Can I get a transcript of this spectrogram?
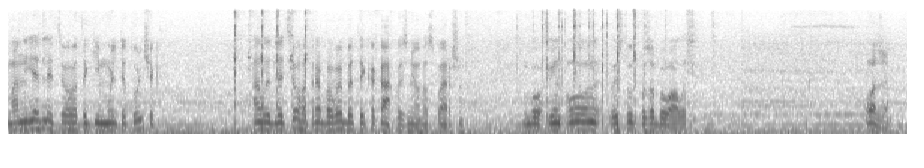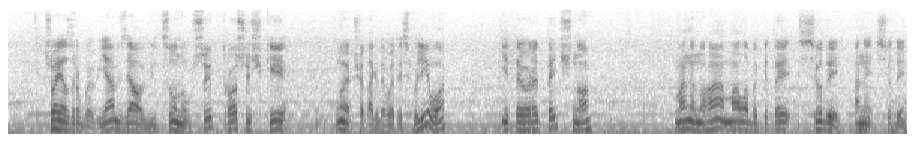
У мене є для цього такий мультитульчик. Але для цього треба вибити какаху з нього спершу. Бо він о, ось тут позабивалось. Отже, що я зробив? Я взяв, відсунув шип трошечки, ну якщо так дивитись, вліво. І теоретично в мене нога мала би піти сюди, а не сюди.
